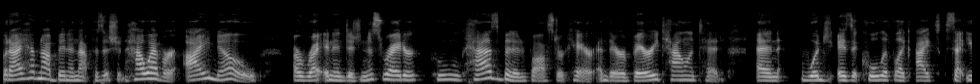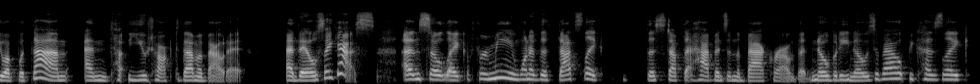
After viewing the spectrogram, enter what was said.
But I have not been in that position. However, I know a an indigenous writer who has been in foster care and they're very talented. And would is it cool if like I set you up with them and t- you talk to them about it? And they'll say yes. And so like for me, one of the that's like the stuff that happens in the background that nobody knows about because like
